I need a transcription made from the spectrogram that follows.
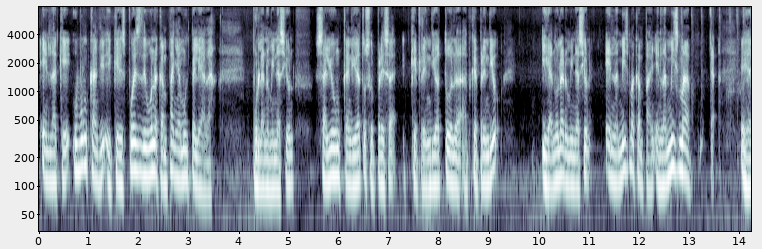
en la que hubo un candi- que después de una campaña muy peleada por la nominación, salió un candidato sorpresa que prendió a toda la- que prendió y ganó la nominación en la misma campaña, en la misma eh,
